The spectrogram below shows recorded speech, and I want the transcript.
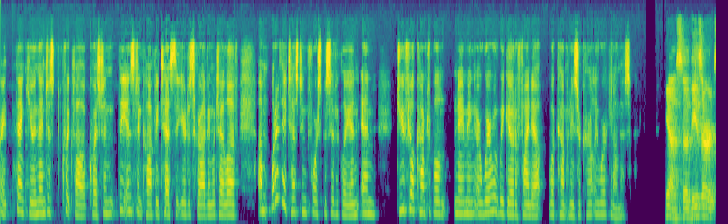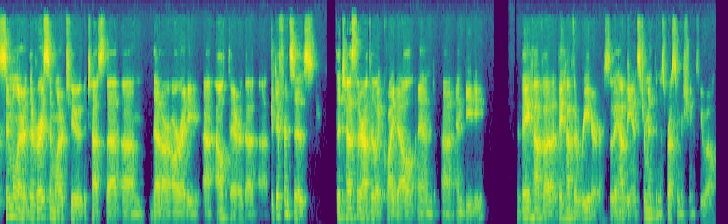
Great, thank you. And then just quick follow-up question. The instant coffee test that you're describing, which I love, um, what are they testing for specifically? And, and do you feel comfortable naming or where would we go to find out what companies are currently working on this? Yeah, so these are similar. They're very similar to the tests that um, that are already uh, out there. That uh, the difference is the tests that are out there, like Quidel and uh, and BD, they have a they have the reader, so they have the instrument, the Nespresso machine, if you will,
